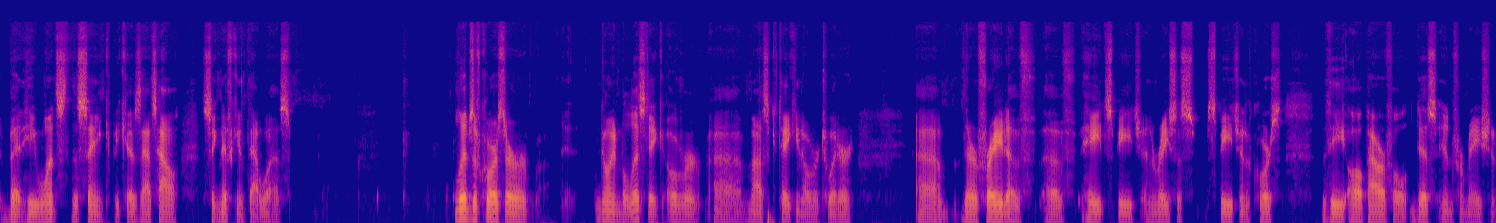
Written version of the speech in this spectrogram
but he wants the sink because that's how significant that was. Libs, of course, are going ballistic over uh, Musk taking over Twitter. Um, they're afraid of of hate speech and racist speech, and of course, the all powerful disinformation.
